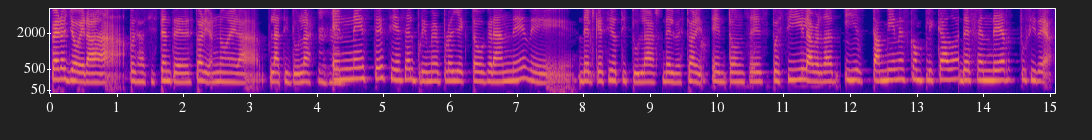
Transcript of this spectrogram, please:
pero yo era pues asistente de vestuario, no era la titular. En este sí es el primer proyecto grande de, del que he sido titular del vestuario. Entonces, pues sí, la verdad, y también es complicado defender tus ideas.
